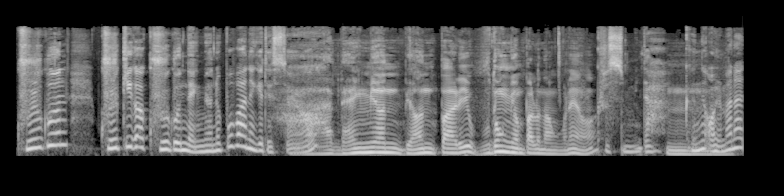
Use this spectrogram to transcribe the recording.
굵은 굵기가 굵은 냉면을 뽑아내게 됐어요. 아 냉면 면발이 우동 면발로 나온 거네요. 그렇습니다. 음. 그는 얼마나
